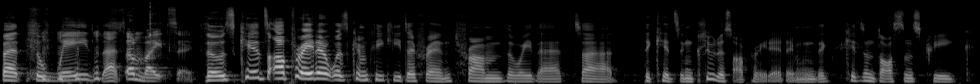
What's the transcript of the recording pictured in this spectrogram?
But the way that some might say those kids operated was completely different from the way that uh, the kids in Clueless operated. I mean, the kids in Dawson's Creek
